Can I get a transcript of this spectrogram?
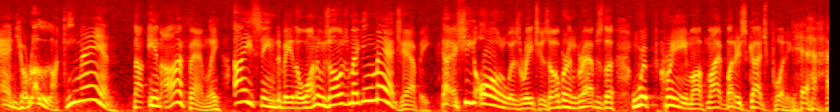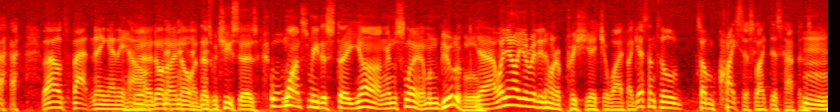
And you're a lucky man. Now, in our family, I seem to be the one who's always making Madge happy. Uh, She always reaches over and grabs the whipped cream off my butterscotch pudding. Yeah, well, it's fattening anyhow. Yeah, don't I know it? That's what she says. Wants me to stay young and slim and beautiful. Yeah, well, you know, you really don't appreciate your wife, I guess, until some crisis like this happens. Hmm.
